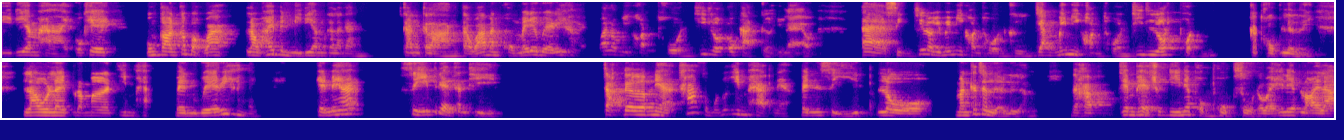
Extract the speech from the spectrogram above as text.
medium high โอเค องค์กรก็บอกว่าเราให้เป็น medium กันละกัน กลางกลางๆ แต่ว่ามันคงไม่ได้ very high ว่าเรามีคอนโทรลที่ลดโอกาสเกิดอยู่แล้ว แต่สิ่งที่เรายังไม่มีคอนโทรลคือยังไม่มีคอนโทรลที่ลดผลกระทบเลย เราเลยประเมิน impact เป็น very high เห็นไหมฮะ สีเปลี่ยนทันที จากเดิมเนี่ย ถ้าสมมติว่า impact เนี่ยเป็นสี low มันก็จะเหลือเหลืองนะครับ เทมเพลตชุดนี้เนี่ยผมผูกสูตรเอาไว้ให้เรียบร้อยละ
